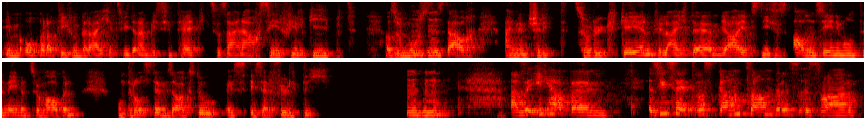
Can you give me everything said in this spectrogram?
im operativen Bereich jetzt wieder ein bisschen tätig zu sein, auch sehr viel gibt. Also musstest mhm. auch einen Schritt zurückgehen, vielleicht ähm, ja jetzt dieses Ansehen im Unternehmen zu haben und trotzdem sagst du, es, es erfüllt dich. Mhm. Also ich habe, ähm, es ist etwas ganz anderes. Es war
